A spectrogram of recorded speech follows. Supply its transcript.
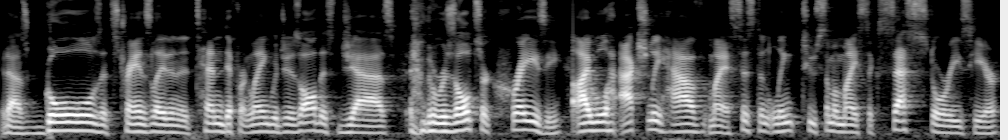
It has goals, it's translated into 10 different languages, all this jazz. The results are crazy. I will actually have my assistant link to some of my success stories here.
